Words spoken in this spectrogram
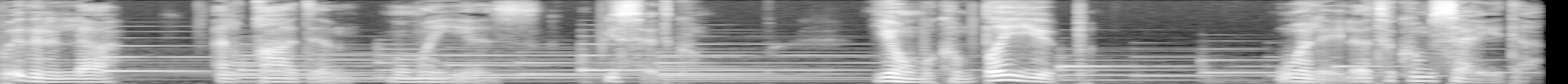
وبإذن الله القادم مميز بيسعدكم. يومكم طيب وليلتكم سعيدة.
